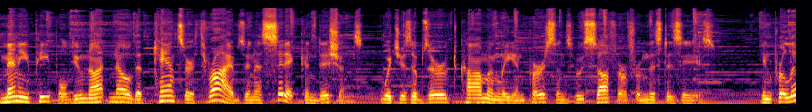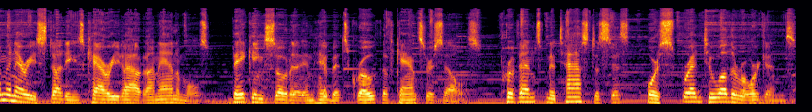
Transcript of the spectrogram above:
Many people do not know that cancer thrives in acidic conditions, which is observed commonly in persons who suffer from this disease. In preliminary studies carried out on animals, baking soda inhibits growth of cancer cells, prevents metastasis or spread to other organs,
